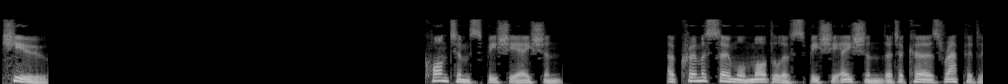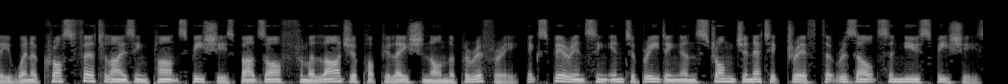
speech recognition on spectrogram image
Q Quantum speciation a chromosomal model of speciation that occurs rapidly when a cross-fertilizing plant species buds off from a larger population on the periphery, experiencing interbreeding and strong genetic drift that results a new species.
